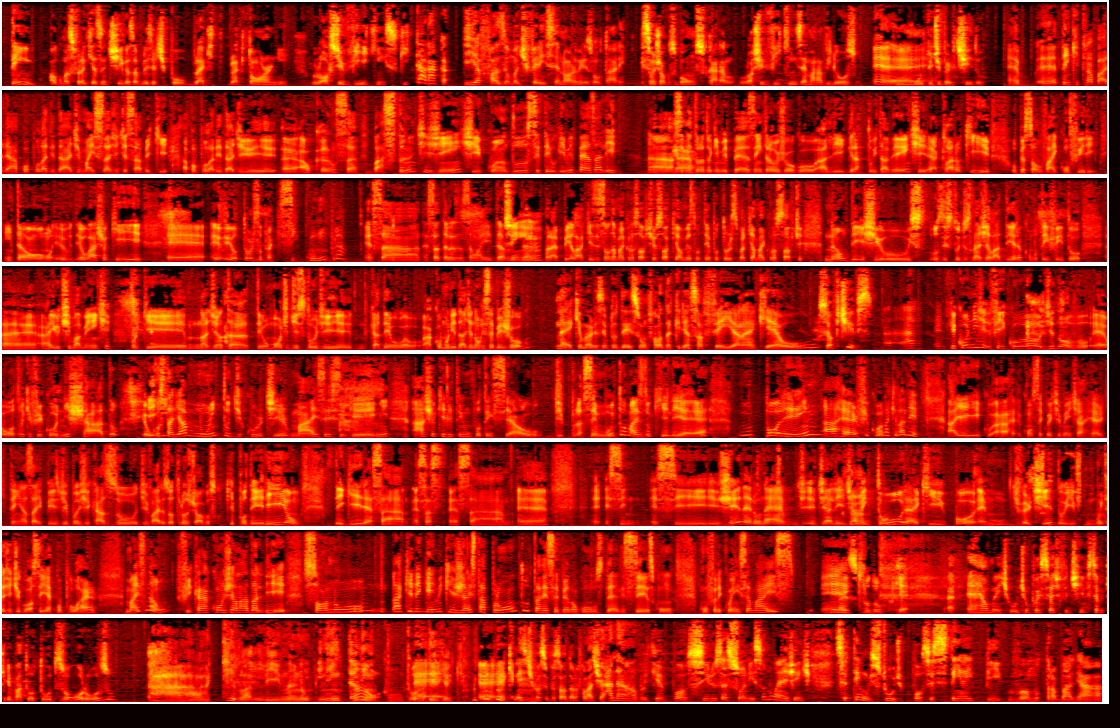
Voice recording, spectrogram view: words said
Tem algumas franquias antigas da Blizzard, tipo Black, Blackthorn, Lost Vikings, que, caraca, ia fazer uma diferença enorme eles voltarem. Que são jogos bons, cara. Lost Vikings é maravilhoso. É, Muito divertido. é, é, tem que trabalhar a popularidade, mas a gente sabe que a popularidade é, alcança bastante gente quando se tem o Game Pass ali. A É. assinatura do Game Pass entra o jogo ali gratuitamente, é claro que o pessoal vai conferir. Então, eu, eu acho que é, eu, eu torço para que se cumpra essa, essa transação aí da, da- pra- pela aquisição da Microsoft, só que ao mesmo tempo torço para que a Microsoft não deixe os, os estúdios na geladeira, como tem feito é, aí ultimamente, porque não adianta ter um monte de estúdio e cadê o- a comunidade não receber jogo. É, que o maior exemplo desse, vamos falar da criança feia, né? Que é o Sea of Thieves. Ficou, ficou de novo, é outro que ficou nichado. Eu E- gostaria muito de curtir mais esse game. Acho que ele tem um potencial de para ser muito mais do que ele é. Porém, a Rare ficou naquilo ali. Aí, a- consequentemente, a Rare que tem as IPs de Banjo-Kazooie, de vários outros jogos que poderiam seguir essa, essa, essa é, esse, esse gênero, né, de, de ali de Uhum. aventura que, pô, é divertido e muita gente gosta e é popular, mas não, fica congelado ali só no naquele game que já está pronto, tá recebendo alguns DLCs com, com frequência, mas é, Mas que- tudo porque. É, é realmente, o último foi Sea of Thieves, teve aquele Battletoads horroroso. Ah, aquilo ali, não, não nem, Então, nem conto, é, aquilo. É, é que nesse tipo assim, o pessoal adora falar assim, ah não, porque, pô, Sirius é Sony, isso não é, gente. Você tem um estúdio, pô, vocês têm a IP, vamos trabalhar.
